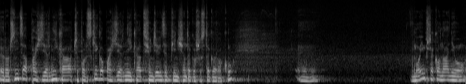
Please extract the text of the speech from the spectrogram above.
rocznica października, czy polskiego października 1956 roku. W moim przekonaniu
